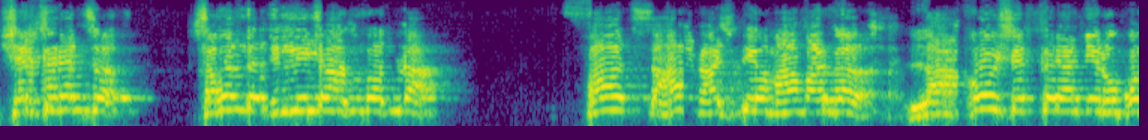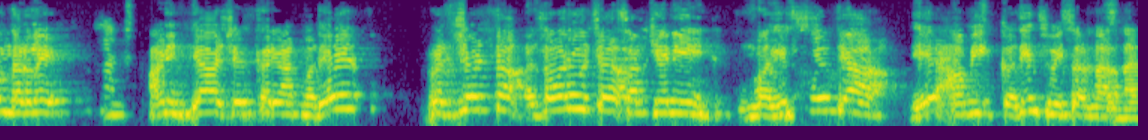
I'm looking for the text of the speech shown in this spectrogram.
शेतकऱ्यांचं संबंध दिल्लीच्या आजूबाजूला पाच सहा राष्ट्रीय महामार्ग लाखो शेतकऱ्यांनी रोखून धरले. आणि त्या शेतकऱ्यांमध्ये प्रचंड हजारोच्या संख्येने महिला होत्या. हे आम्ही कधीच विसरणार नाही.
